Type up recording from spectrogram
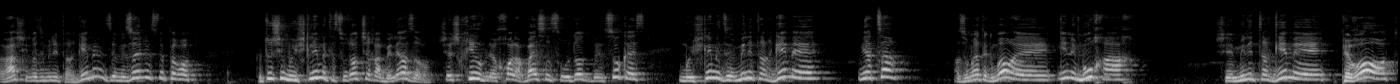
רש"י, מה זה מיני תרגימי? זה מזוינס ופירות. כתוב שאם הוא השלים את הסעודות של רבי אליעזר, שיש חיוב לאכול 14 סעודות בסוכס, אם הוא השלים את זה במיני תרגימי, הוא יצא. אז אומרת הגמורה, הנה מוכח שמיני תרגימי, פירות,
